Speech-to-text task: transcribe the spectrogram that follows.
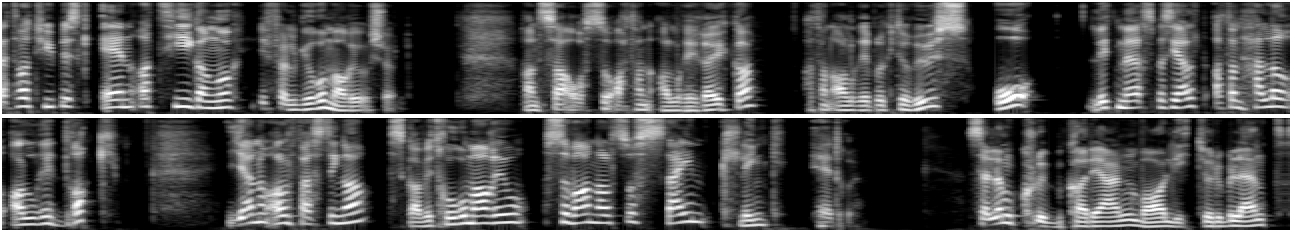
dette var typisk én av ti ganger, ifølge Romario sjøl. Han sa også at han aldri røyka, at han aldri brukte rus, og litt mer spesielt, at han heller aldri drakk. Gjennom all festinga, skal vi tro Romario, så var han altså stein klink edru. Selv om klubbkarrieren var litt turbulent,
